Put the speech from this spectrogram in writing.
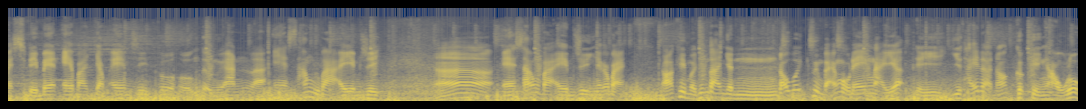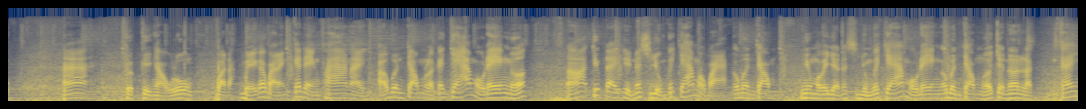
Mercedes-Benz E300 AMG thừa hưởng từ người Anh là E63 AMG đó, E63 riêng nha các bạn. Đó khi mà chúng ta nhìn đối với phiên bản màu đen này á, thì Duy thấy là nó cực kỳ ngầu luôn. Ha cực kỳ ngầu luôn. Và đặc biệt các bạn cái đèn pha này ở bên trong là cái chá màu đen nữa. Đó trước đây thì nó sử dụng cái chá màu bạc ở bên trong nhưng mà bây giờ nó sử dụng cái chá màu đen ở bên trong nữa cho nên là cái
